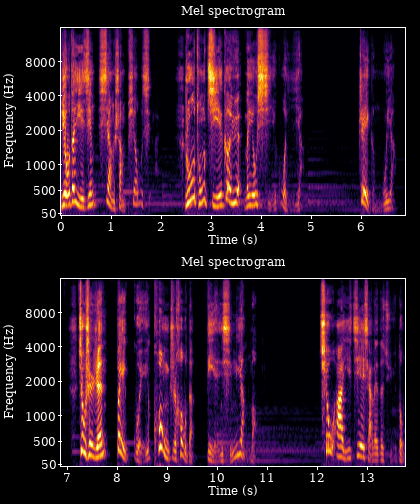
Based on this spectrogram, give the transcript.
有的已经向上飘起来，如同几个月没有洗过一样。这个模样，就是人被鬼控制后的典型样貌。邱阿姨接下来的举动，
